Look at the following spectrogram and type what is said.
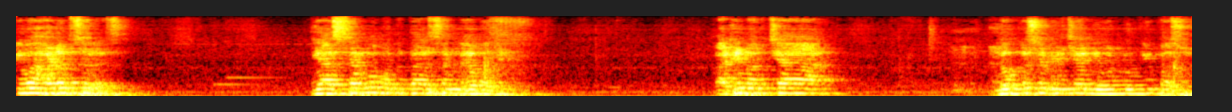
किंवा हडपसर असेल या सर्व मतदारसंघामध्ये पाठीमागच्या लोकसभेच्या निवडणुकीपासून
